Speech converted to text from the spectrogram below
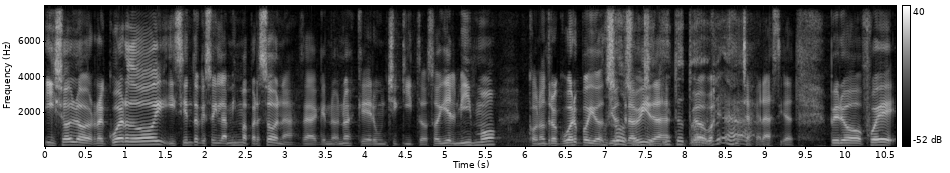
Y yo lo recuerdo hoy y siento que soy la misma persona. O sea, que no, no es que era un chiquito, soy el mismo con otro cuerpo y, otra vida. bueno, muchas gracias. Pero fue...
